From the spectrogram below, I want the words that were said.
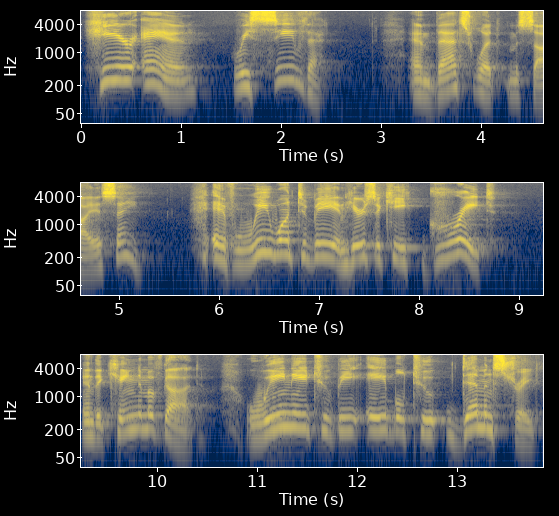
hear, and receive that. And that's what Messiah is saying. If we want to be, and here's the key, great in the kingdom of God, we need to be able to demonstrate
